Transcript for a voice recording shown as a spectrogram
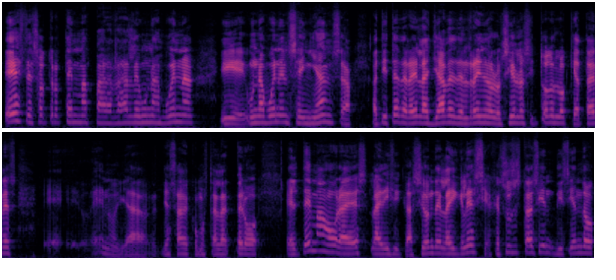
este es otro tema para darle una buena y una buena enseñanza. A ti te daré las llaves del reino de los cielos y todo lo que atares. Eh, bueno, ya, ya sabe cómo está la... Pero el tema ahora es la edificación de la iglesia. Jesús está diciendo,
